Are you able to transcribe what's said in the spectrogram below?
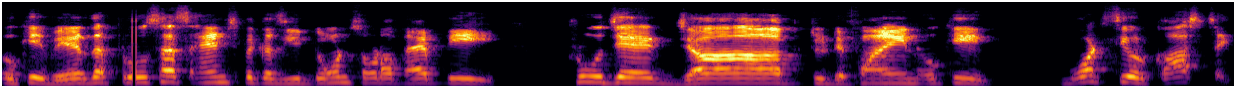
okay, where the process ends because you don't sort of have the project job to define, okay, what's your costing?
